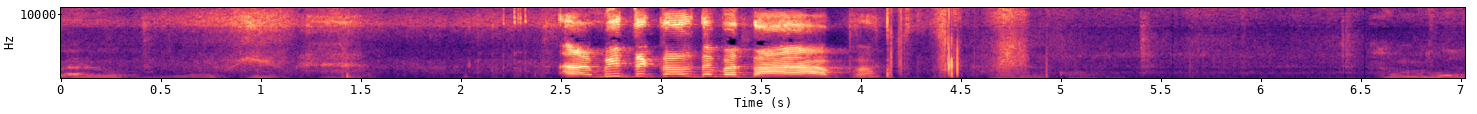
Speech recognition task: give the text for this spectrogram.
करो अभी तो कल तो बताया आप। हम बोल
